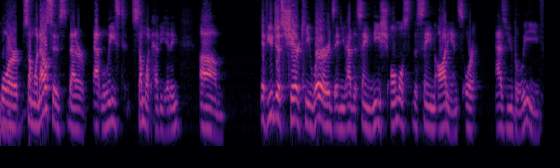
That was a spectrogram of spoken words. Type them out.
mm-hmm. or someone else's that are at least somewhat heavy hitting um, if you just share keywords and you have the same niche, almost the same audience, or as you believe,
